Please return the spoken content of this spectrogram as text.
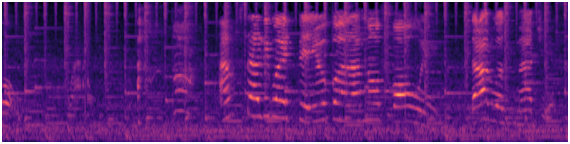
Whoa. Wow. I'm standing right there, but I'm not falling. That was magic.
